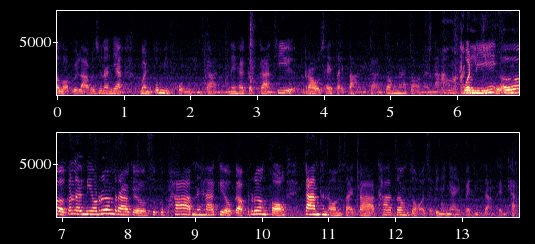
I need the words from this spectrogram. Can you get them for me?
ตลอดเวลา เพราะฉะนั้นเนี่ยมันก็มีผลเหมือนกันนะคะกับการที่เราใช้สายตาในการจ้องหน้าจอนั้นนะอ่าอันนี้วันนี้มีผลเออก็เลยมีเรื่องราวเกี่ยวกับสุขภาพนะคะเกี่ยวกับเรื่องของการถนอมสายตาถ้าจ้องจอจะเป็นยังไงไปติดตามกันค่ะ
